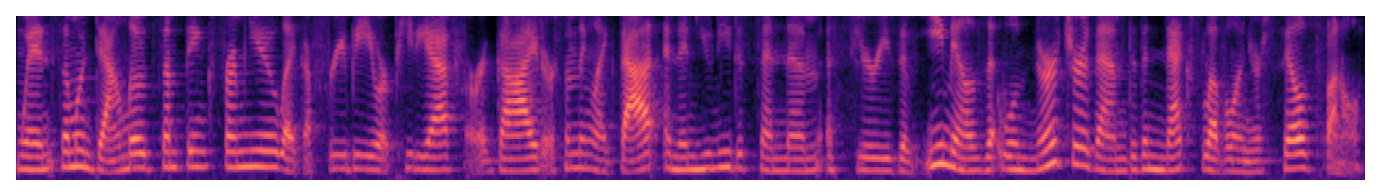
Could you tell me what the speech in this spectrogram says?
when someone downloads something from you, like a freebie or PDF or a guide or something like that, and then you need to send them a series of emails that will nurture them to the next level in your sales funnel.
